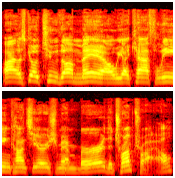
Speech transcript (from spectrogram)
All right, let's go to the mail. We got Kathleen, concierge member, the Trump trial.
